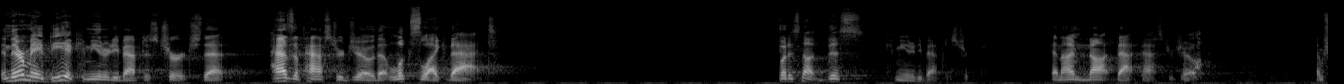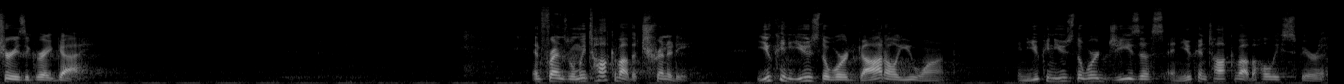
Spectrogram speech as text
And there may be a community Baptist church that has a Pastor Joe that looks like that. But it's not this community Baptist church. And I'm not that Pastor Joe. I'm sure he's a great guy. And friends, when we talk about the Trinity, you can use the word God all you want and you can use the word Jesus, and you can talk about the Holy Spirit.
